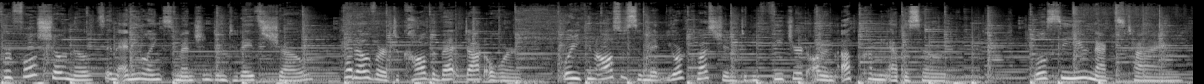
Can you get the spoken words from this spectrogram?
For full show notes and any links mentioned in today's show, head over to callthevet.org, where you can also submit your question to be featured on an upcoming episode. We'll see you next time.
